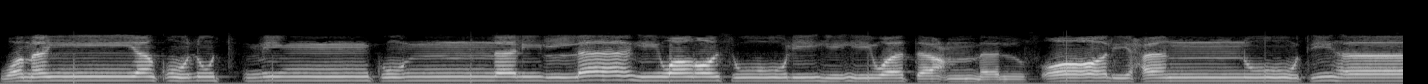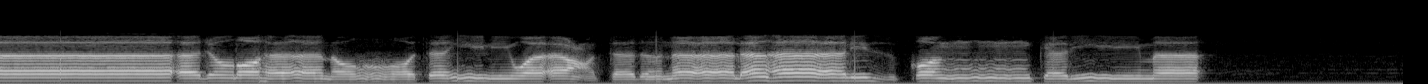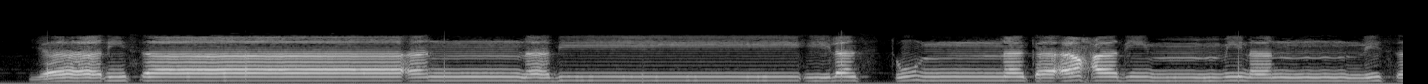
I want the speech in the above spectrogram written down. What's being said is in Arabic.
ومن يقنت منكن لله ورسوله وتعمل صالحا نوتها أجرها مرتين وأعتدنا لها رزقا كريما يا نساء النبي لستنك كأحد من النساء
